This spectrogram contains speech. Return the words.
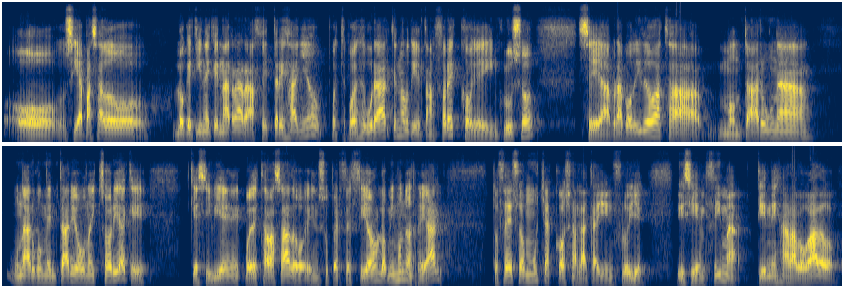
o si ha pasado lo que tiene que narrar hace tres años, pues te puedo asegurar que no lo tiene tan fresco e incluso se habrá podido hasta montar una, un argumentario o una historia que, que si bien puede estar basado en su percepción, lo mismo no es real. Entonces son muchas cosas las que ahí influyen. Y si encima tienes al abogado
